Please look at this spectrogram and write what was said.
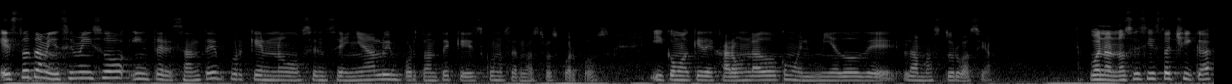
esto también se me hizo interesante porque nos enseña lo importante que es conocer nuestros cuerpos y como que dejar a un lado como el miedo de la masturbación. Bueno, no sé si esta chica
